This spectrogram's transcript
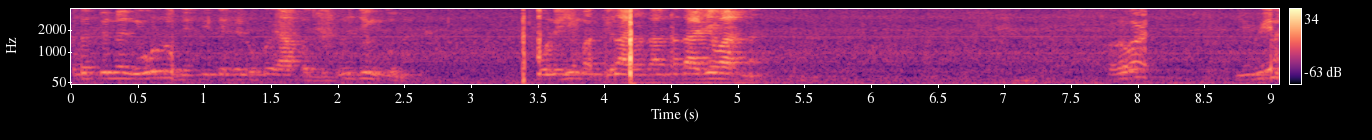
पद्धतीनं निवडणूक घेतली तिथे हे लोक या पद्धतीने जिंकून आले. कोणीही मतदान आयोगांना अजिबात नाही. बरोबर ईव्हीएम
